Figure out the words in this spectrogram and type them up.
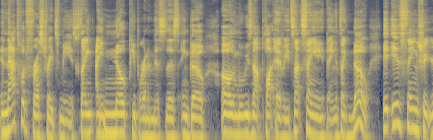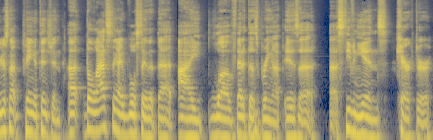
and that's what frustrates me is because i i know people are going to miss this and go oh the movie's not plot heavy. It's not saying anything. It's like no it is saying shit. You're just not paying attention. Uh the last thing i will say that that i love that it does bring up is uh, uh Steven Yeun's character.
